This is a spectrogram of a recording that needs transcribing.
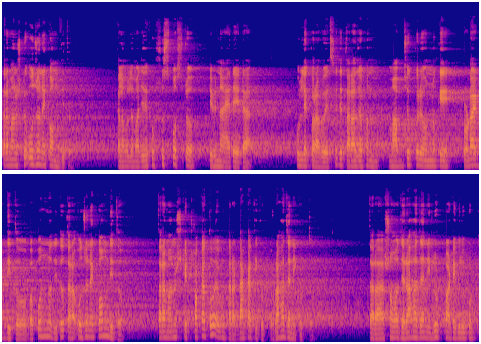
তারা মানুষকে ওজনে কম দিত। কালামুল্লাহ মাজিদে খুব সুস্পষ্ট বিভিন্ন আয়াতে এটা উল্লেখ করা হয়েছে যে তারা যখন মাপযোগ করে অন্যকে প্রোডাক্ট দিত বা পণ্য দিত, তারা ওজনে কম দিত। তারা মানুষকে ঠকাতো এবং তারা ডাকাতি করত, রাহাজানি করত। তারা সমাজে রাহাজানি, লুটপাট এগুলো করত,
